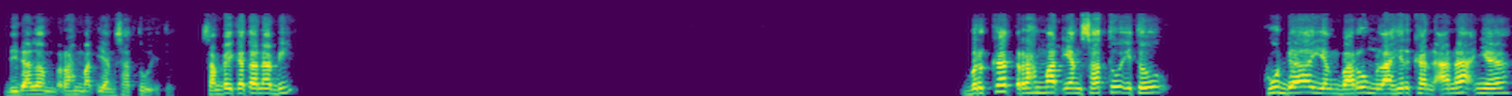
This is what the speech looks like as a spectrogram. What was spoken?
di dalam rahmat yang satu itu. Sampai kata Nabi, berkat rahmat yang satu itu, kuda yang baru melahirkan anaknya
